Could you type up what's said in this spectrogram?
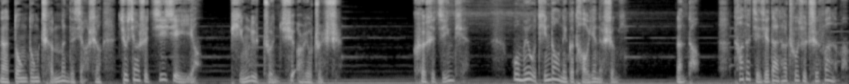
那咚咚沉闷的响声，就像是机械一样，频率准确而又准时。可是今天，我没有听到那个讨厌的声音。难道他的姐姐带他出去吃饭了吗？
